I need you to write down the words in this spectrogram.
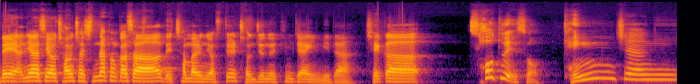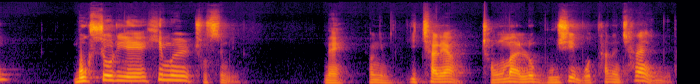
네, 안녕하세요. 자동차 신나평가사 내참마른 녀석들 전준우 팀장입니다. 제가 서두에서 굉장히 목소리에 힘을 줬습니다. 네, 형님들. 이 차량 정말로 무시 못하는 차량입니다.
